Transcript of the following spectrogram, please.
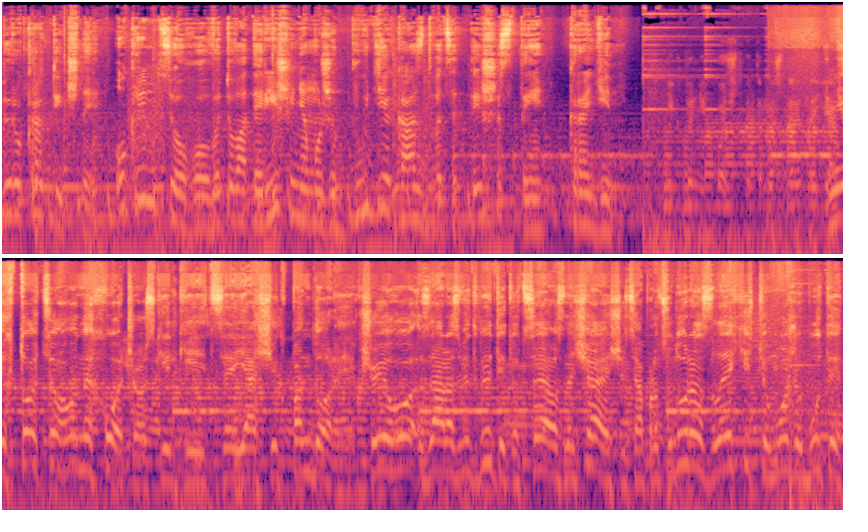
бюрократичний. Окрім цього, витувати рішення може будь-яка з 26 країн. Никто не хоче, тому що це ящик. Ніхто цього не хоче, оскільки це ящик Пандори. Якщо його зараз відкрити, то це означає, що ця процедура з легкістю може бути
